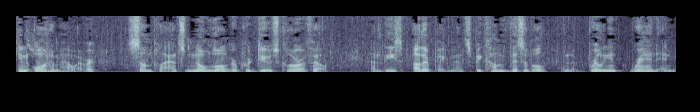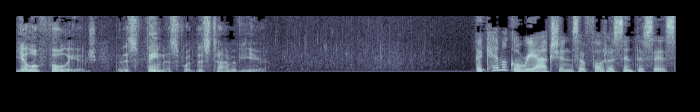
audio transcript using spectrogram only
In autumn, however, some plants no longer produce chlorophyll, and these other pigments become visible in the brilliant red and yellow foliage that is famous for this time of year. The chemical reactions of photosynthesis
